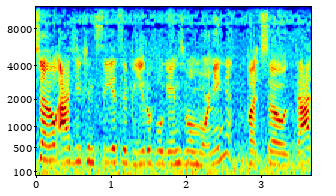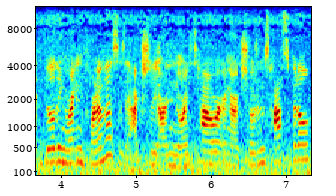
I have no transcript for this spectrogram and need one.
So as you can see, it's a beautiful Gainesville morning, but so that building right in front of us is actually our North Tower and our Children's Hospital.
